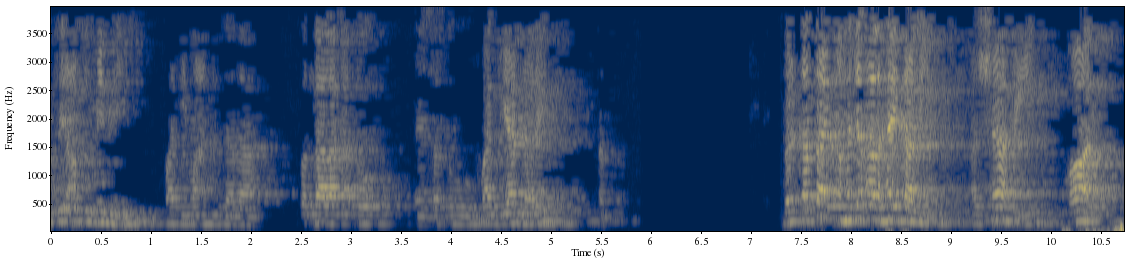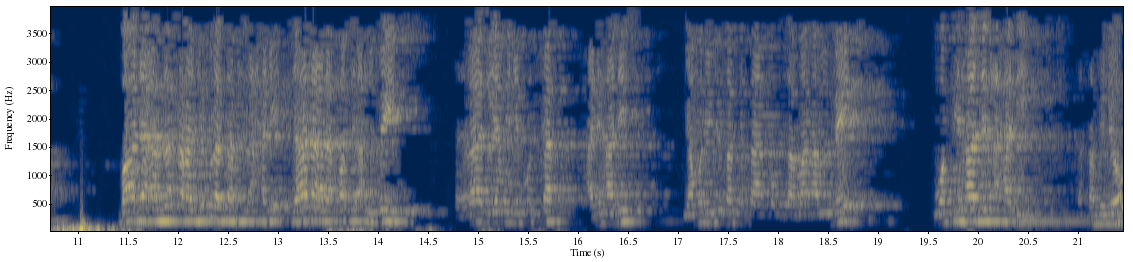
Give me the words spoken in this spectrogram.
tufi'atu minni. Fatimah adalah penggalan atau eh, satu bagian dari Berkata Ibnu Hajar Al-Haytami, Asy-Syafi'i, qala Ba'da an dzakara jumlatan min ahadits dala ala fadli ahlul bait. Setelah dia menyebutkan hadis-hadis yang menunjukkan tentang keutamaan ahlul bait, wa fi ahadits. Kata beliau,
